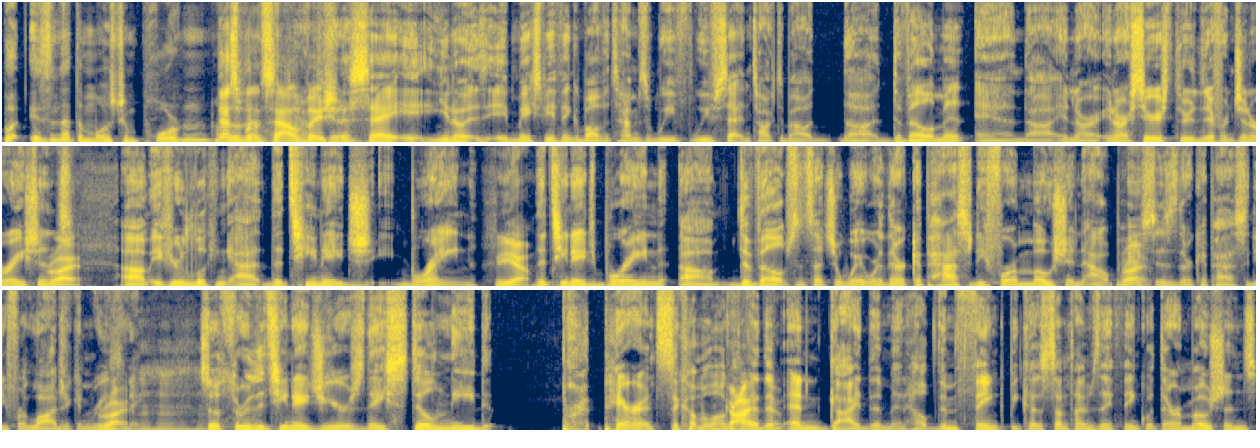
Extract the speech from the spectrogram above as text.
but isn't that the most important That's what saying. I was salvation? gonna say, it, you know, it, it makes me think of all the times we've we've sat and talked about uh, development and uh, in our in our series through the different generations. Right. Um, if you're looking at the teenage brain, Yeah. the teenage brain um, develops in such a way where their capacity for emotion outpaces their capacity for logic and Right. reasoning. Mm-hmm. So through the teenage years, they still need p- parents to come alongside Guide them, them. and guide them and help them think because sometimes they think with their emotions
